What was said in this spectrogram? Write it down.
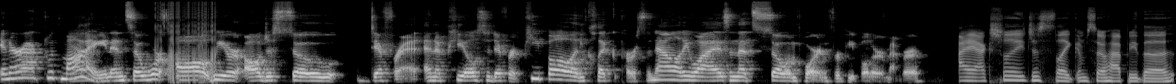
interact with mine. And so we're all, we are all just so different and appeals to different people and click personality wise. And that's so important for people to remember. I actually just like I'm so happy the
